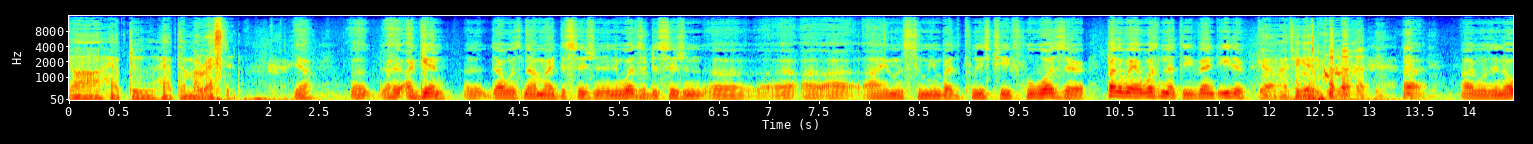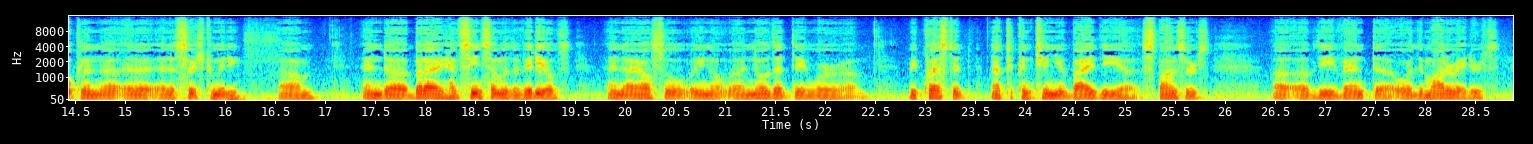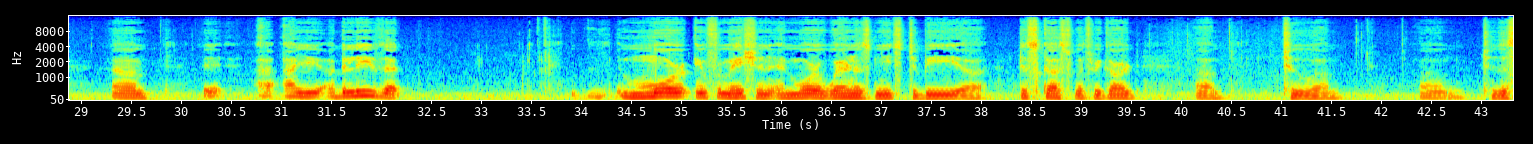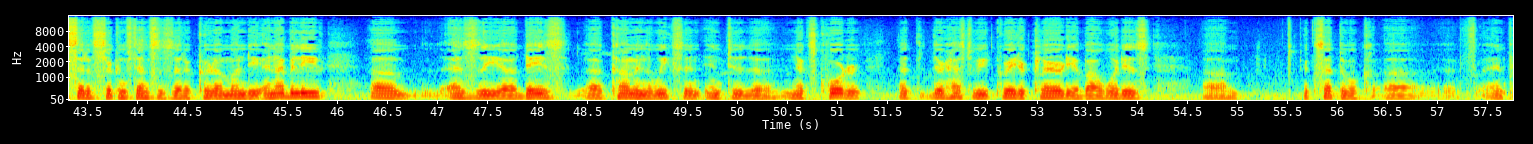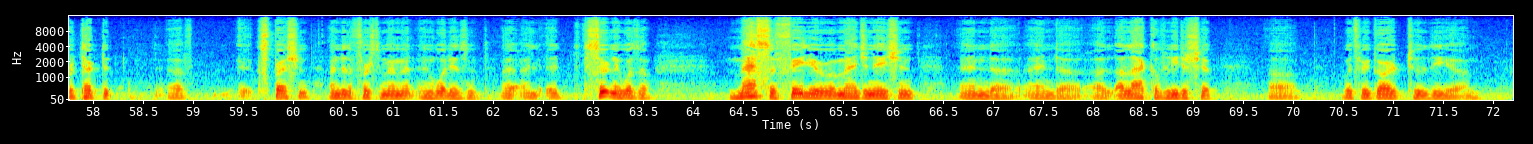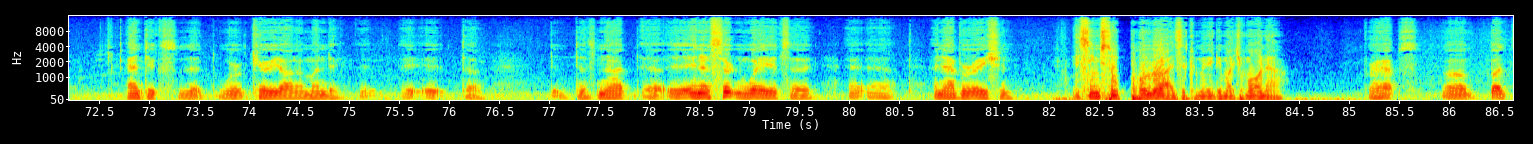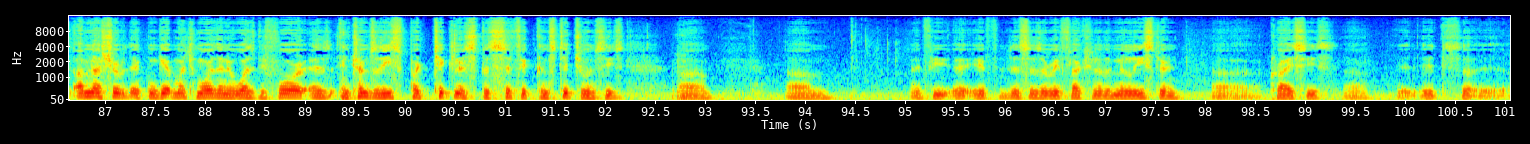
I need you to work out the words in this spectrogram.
uh, have to have them arrested? Yeah. Uh, again, uh, that was not my decision, and it was a decision uh, I, am assuming by the police chief who was there. By the way, I wasn't at the event either. Yeah, I figured. I was in Oakland at a, at, a, search committee, um, and but I have seen some of the videos, and I also you know know that they were um, requested not to continue by the sponsors of the event or the moderators. Um, I, I believe that more information and more awareness needs to be uh, discussed with regard um, to um, um, to this set of circumstances that occurred on Monday. And I believe uh, as the uh, days uh, come and the weeks in, into the next quarter, that there has to be greater clarity about what is um, acceptable uh, and protected uh, expression under the First Amendment and what isn't. it certainly was a massive failure of imagination and uh, and uh, a, lack of leadership uh, with regard to the um, antics that were carried out on Monday. It, it uh, does not, uh, in a certain way, it's a, a, an aberration. It seems to polarize the community much more now. Perhaps, Uh, but I'm not sure it can get much more than it was before as in terms of these particular specific constituencies. Mm. Uh, um, if, you, uh, if this is a reflection of the Middle Eastern uh, crises, uh, it, it's uh, it,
